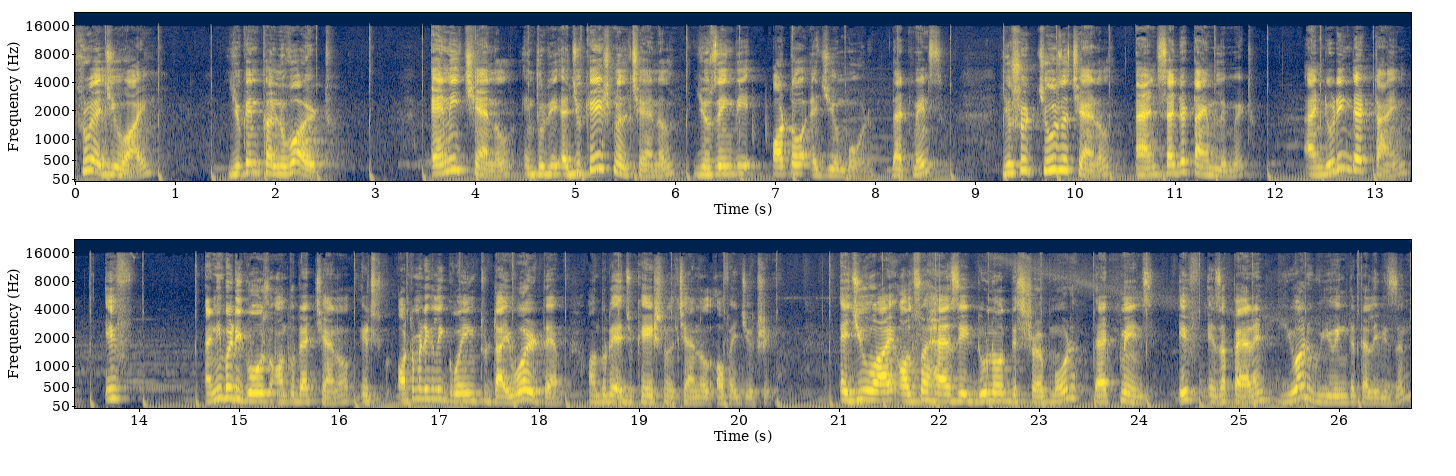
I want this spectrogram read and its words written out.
Through EduEye, you can convert any channel into the educational channel using the auto edu mode. That means you should choose a channel and set the time limit and during that time if anybody goes onto that channel it's automatically going to divert them onto the educational channel of EduTree. EduEye also has a do not disturb mode that means if as a parent you are viewing the television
